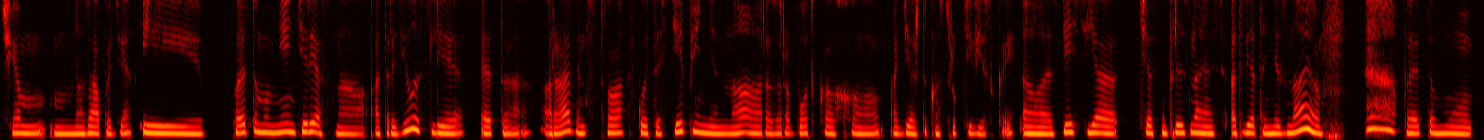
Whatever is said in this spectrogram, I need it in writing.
чем на Западе. И Поэтому мне интересно, отразилось ли это равенство в какой-то степени на разработках а, одежды конструктивистской. А, здесь я, честно признаюсь, ответа не знаю, Поэтому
